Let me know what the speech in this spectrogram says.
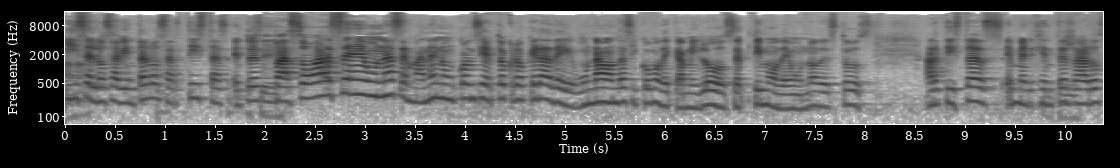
y Ajá. se los avienta a los artistas. Entonces Sí. pasó hace una semana en un concierto, creo que era de una onda así como de Camilo VII, de uno de estos artistas emergentes raros,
